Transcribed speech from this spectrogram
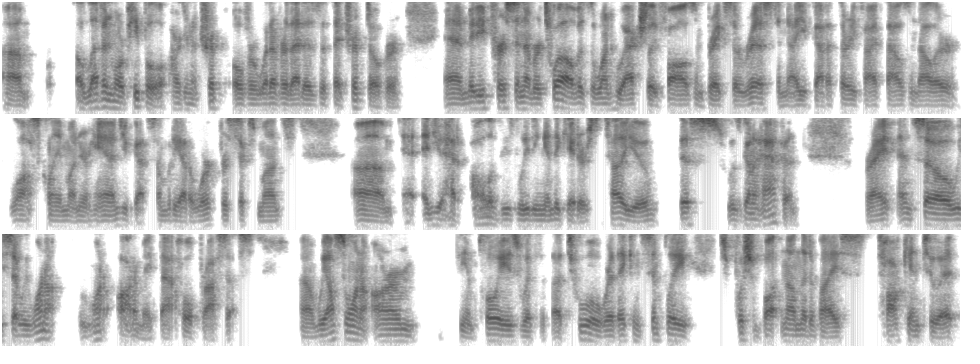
Um, 11 more people are going to trip over whatever that is that they tripped over. And maybe person number 12 is the one who actually falls and breaks their wrist. And now you've got a $35,000 loss claim on your hand. You've got somebody out of work for six months. Um, and you had all of these leading indicators to tell you this was going to happen right? And so we said we want to we want to automate that whole process. Uh, we also want to arm the employees with a tool where they can simply just push a button on the device, talk into it.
